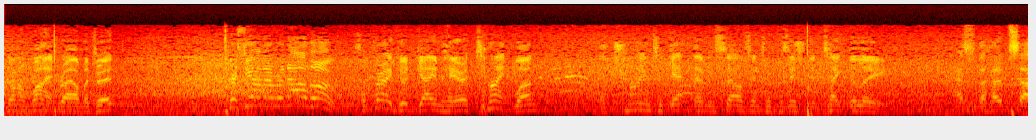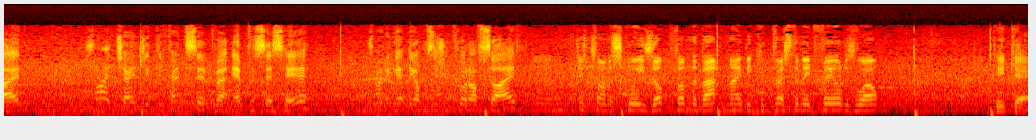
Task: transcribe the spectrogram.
They've gone and won it, Real Madrid. Cristiano Ronaldo. It's a very good game here, a tight one. They're trying to get themselves into a position to take the lead. As for the home side, slight change in defensive uh, emphasis here. Trying to get the opposition caught offside. Yeah, just trying to squeeze up from the back, maybe compress the midfield as well. Piqué.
